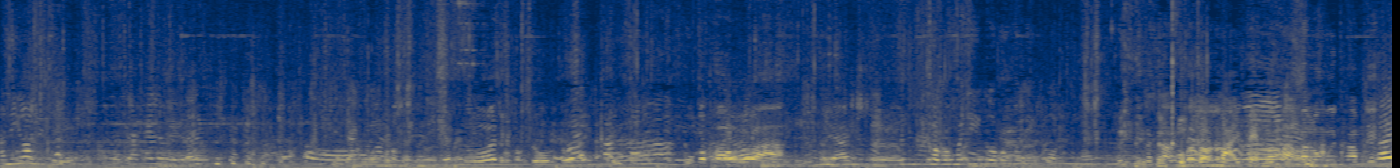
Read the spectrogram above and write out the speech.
อันนี้เราจะให้เลยได้โดมปลูกกะเพราดีกว่าตัวลงไม่ดีตัวลงไม่ดีกดต้นไม้เป็นหรือเปล่ามาลงมือทำดิเฮ้ย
